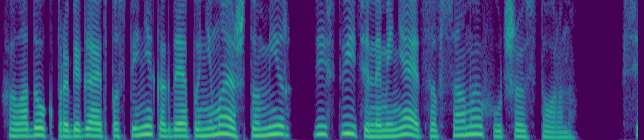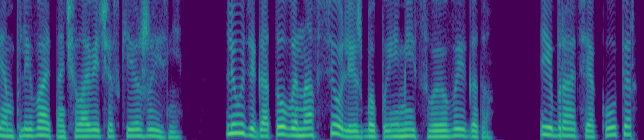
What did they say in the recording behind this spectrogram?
Холодок пробегает по спине, когда я понимаю, что мир действительно меняется в самую худшую сторону. Всем плевать на человеческие жизни. Люди готовы на все, лишь бы поиметь свою выгоду. И братья Купер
